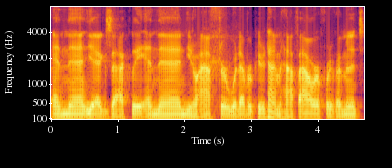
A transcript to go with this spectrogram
and then yeah, exactly, and then you know after whatever period of time, a half hour, forty five minutes.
